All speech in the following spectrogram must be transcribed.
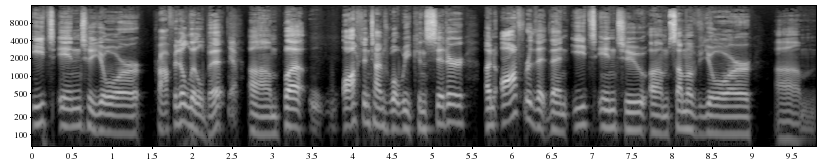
eats into your profit a little bit. Yep. Um, but oftentimes, what we consider an offer that then eats into um, some of your um,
